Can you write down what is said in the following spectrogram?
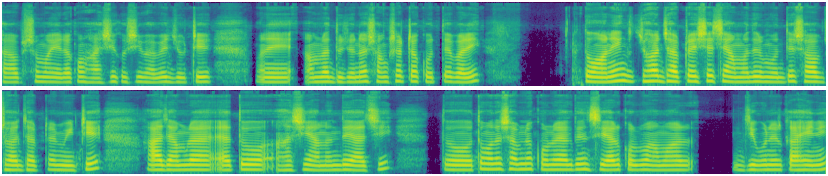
সব সময় এরকম হাসি খুশিভাবে জুটে মানে আমরা দুজনের সংসারটা করতে পারি। তো অনেক ঝড়ঝাপটা এসেছে আমাদের মধ্যে, সব ঝড়ঝাপটা মিটিয়ে আজ আমরা এত হাসি আনন্দে আছি। তো তোমাদের সামনে কোনো একদিন শেয়ার করব আমার জীবনের কাহিনী।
